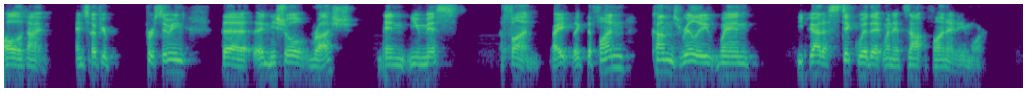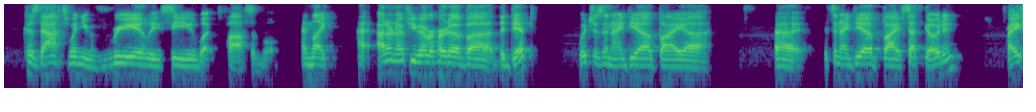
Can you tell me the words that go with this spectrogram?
all the time and so if you're pursuing the initial rush then you miss the fun right like the fun comes really when you got to stick with it when it's not fun anymore because that's when you really see what's possible and like I, I don't know if you've ever heard of uh, the dip which is an idea by uh, uh, it's an idea by seth godin right?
